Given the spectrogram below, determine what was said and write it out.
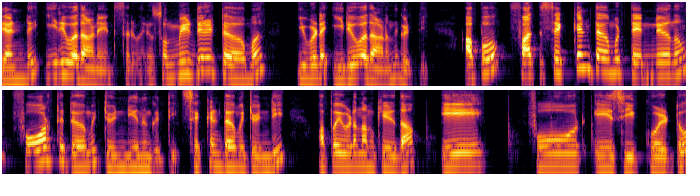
രണ്ട് ഇരുപതാണ് ആൻസർ വരിക. സോ മിഡിൽ ടേം ഇവിടെ ഇരുപതാണെന്ന് കിട്ടി. അപ്പോൾ സെക്കൻഡ് ടേം ടെന്നും ഫോർത്ത് ടേം ട്വന്റിന്നും കിട്ടി. സെക്കൻഡ് ടേം ട്വന്റി അപ്പോൾ ഇവിടെ നമുക്ക് എഴുതാം a four is equal to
